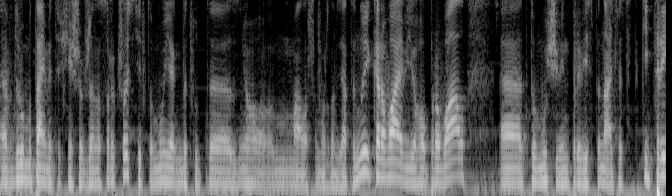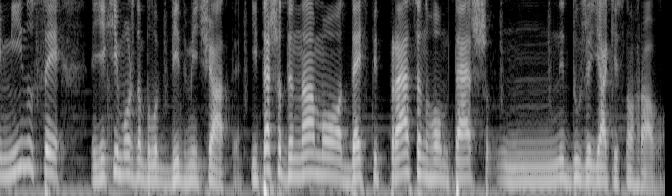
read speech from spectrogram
е, в другому таймі, точніше, вже на 46-й, тому якби тут е, з нього мало що можна взяти. Ну і Караваєв його провал, е, тому що він привіз пенальті. Це такі три мінуси, які можна було б відмічати. І те, що Динамо десь під пресингом теж м, не дуже якісно грало.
